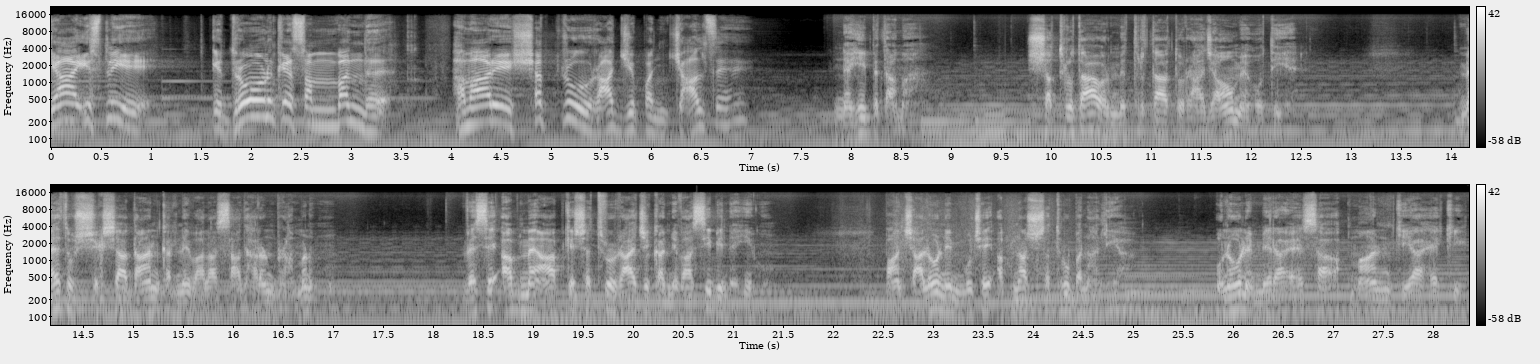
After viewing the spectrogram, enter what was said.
क्या इसलिए कि द्रोण के संबंध हमारे शत्रु राज्य पंचाल से है। नहीं पितामह, शत्रुता और मित्रता तो राजाओं में होती है। मैं तो शिक्षा दान करने वाला साधारण ब्राह्मण हूँ। वैसे अब मैं आपके शत्रु राज्य का निवासी भी नहीं हूँ। पांचालों ने मुझे अपना शत्रु बना लिया। उन्होंने मेरा ऐसा अपमान किया है कि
